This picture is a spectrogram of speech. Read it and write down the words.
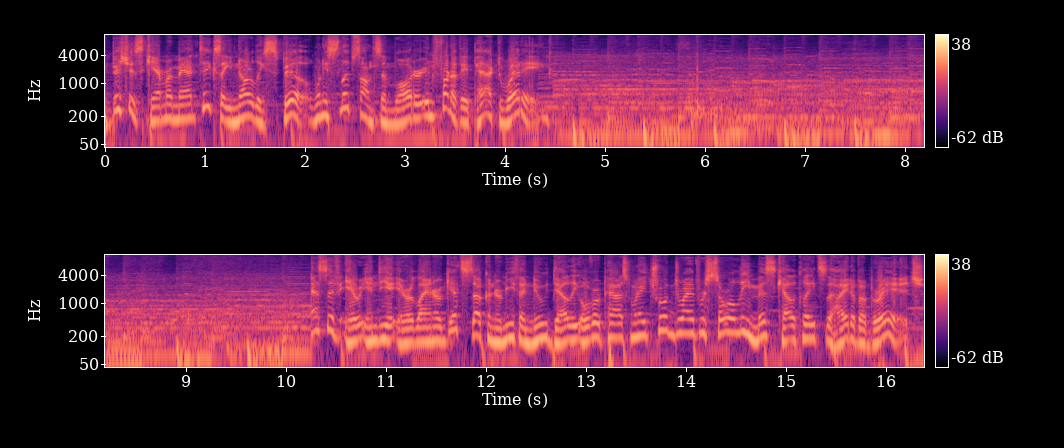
Ambitious cameraman takes a gnarly spill when he slips on some water in front of a packed wedding. massive Air India airliner gets stuck underneath a New Delhi overpass when a truck driver sorely miscalculates the height of a bridge.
